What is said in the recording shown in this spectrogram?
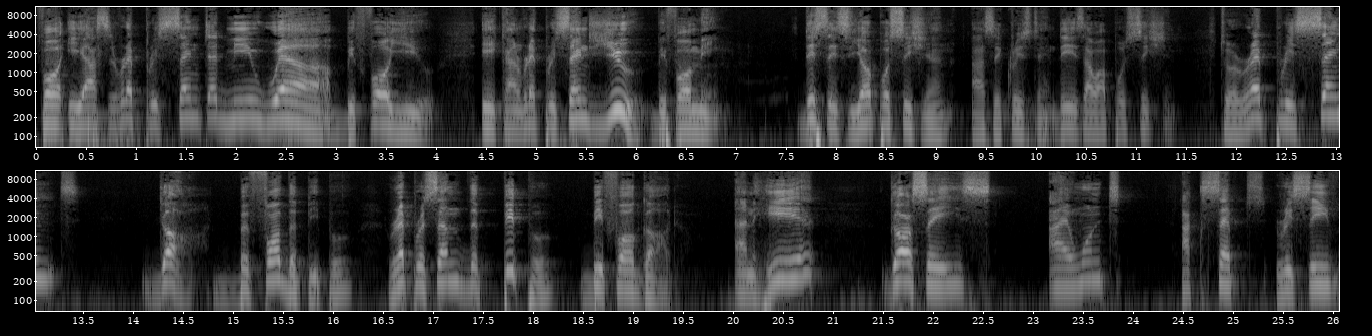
for he has represented me well before you. He can represent you before me. This is your position as a Christian. This is our position to represent God before the people, represent the people before God. And here, God says, I won't accept, receive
